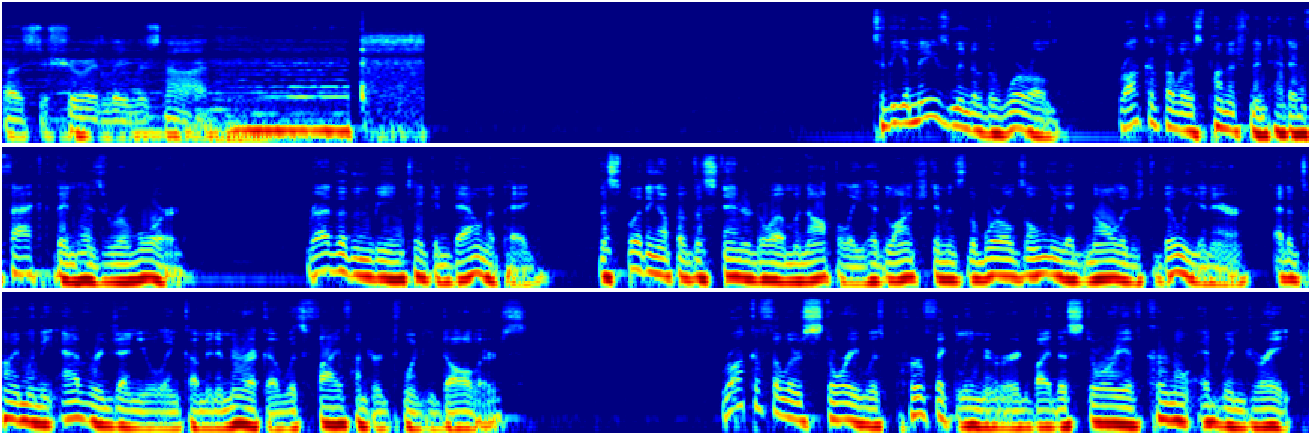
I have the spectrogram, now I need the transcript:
most assuredly was not. To the amazement of the world, Rockefeller's punishment had in fact been his reward. Rather than being taken down a peg, the splitting up of the Standard Oil monopoly had launched him as the world's only acknowledged billionaire at a time when the average annual income in America was $520. Rockefeller's story was perfectly mirrored by the story of Colonel Edwin Drake.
